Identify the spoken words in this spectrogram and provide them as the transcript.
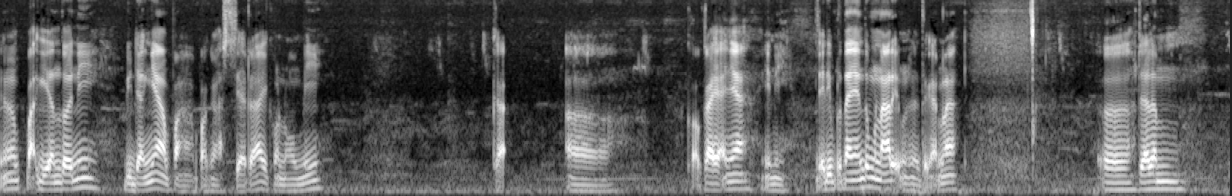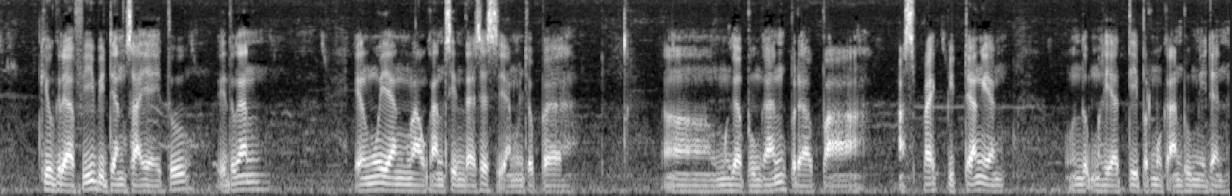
Pak Gianto ini bidangnya apa? Apakah sejarah ekonomi? Kak uh, kok kayaknya ini. Jadi pertanyaan itu menarik maksudnya karena uh, dalam geografi bidang saya itu itu kan ilmu yang melakukan sintesis yang mencoba uh, menggabungkan beberapa aspek bidang yang untuk melihat di permukaan bumi. Dan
